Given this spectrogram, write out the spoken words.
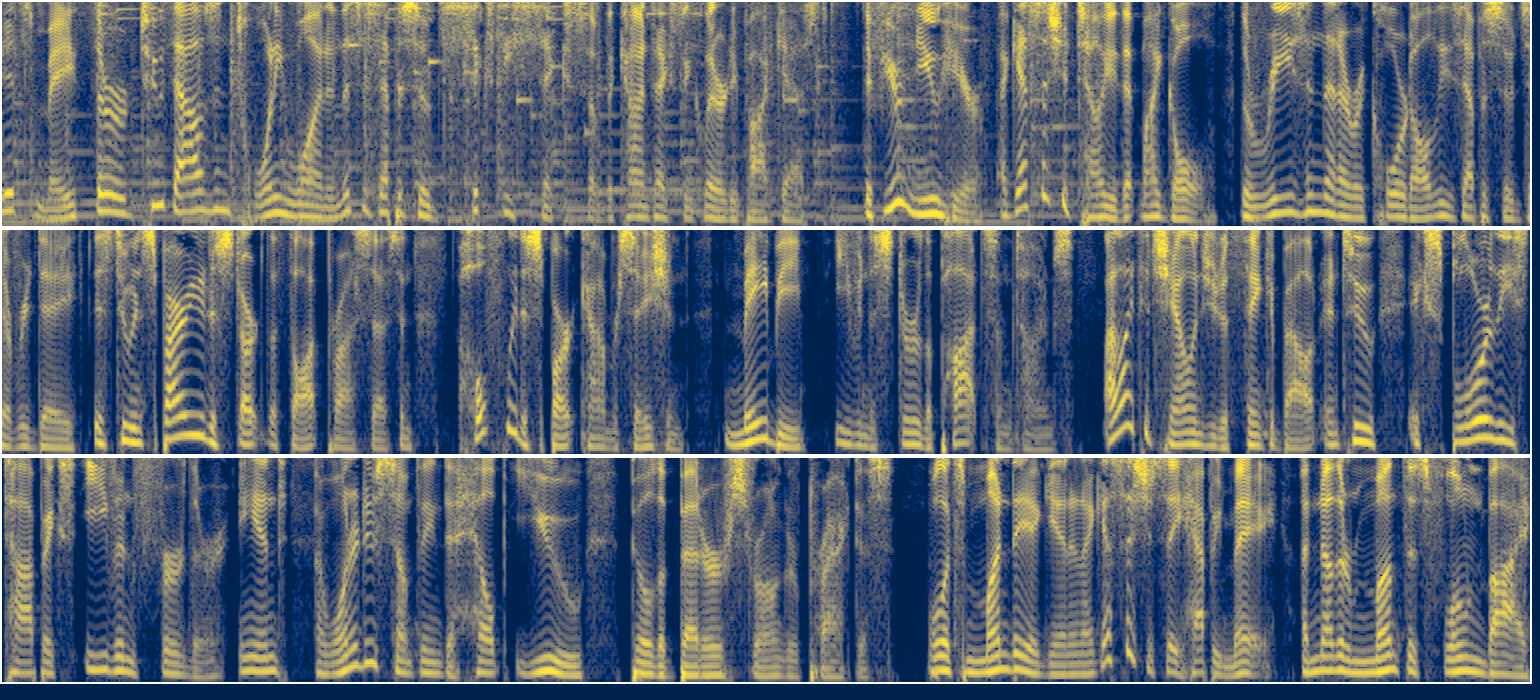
It's May 3rd, 2021, and this is episode 66 of the Context and Clarity Podcast. If you're new here, I guess I should tell you that my goal, the reason that I record all these episodes every day, is to inspire you to start the thought process and hopefully to spark conversation, maybe even to stir the pot sometimes. I like to challenge you to think about and to explore these topics even further, and I want to do something to help you build a better, stronger practice. Well, it's Monday again, and I guess I should say Happy May. Another month has flown by,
